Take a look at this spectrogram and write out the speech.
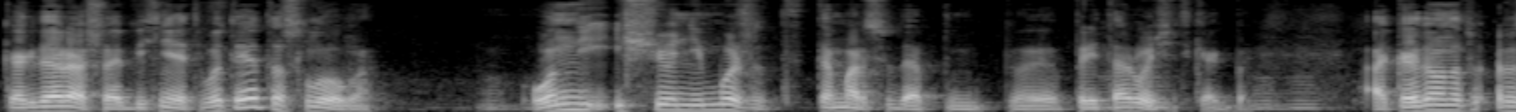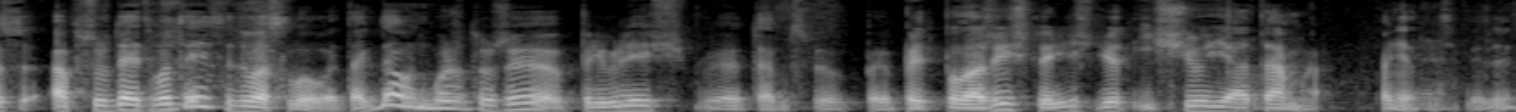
когда Раши объясняет вот это слово, он еще не может Тамар сюда м, приторочить, как бы. А когда он обсуждает вот эти два слова, тогда он может уже привлечь, э, там, предположить, что речь идет еще и о Тамар. Понятно тебе, да?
